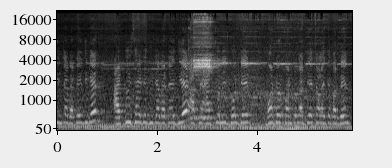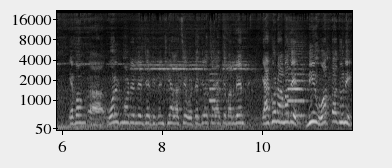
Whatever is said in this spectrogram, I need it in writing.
তিনটা ব্যাটারি দিবেন আর দুই সাইডে দুইটা ব্যাটারি দিয়ে আপনি আটচল্লিশ ভোল্টের মোটর কন্ট্রোলার দিয়ে চালাতে পারবেন এবং ওল্ড মডেলের যে ডিফেন্সিয়াল আছে, ওটা দিয়েও চালাতে পারবেন। এখন আমাদের নিউ অত্যাধুনিক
